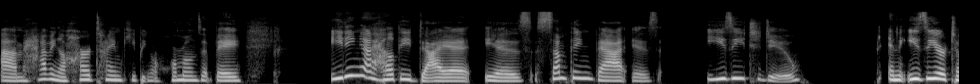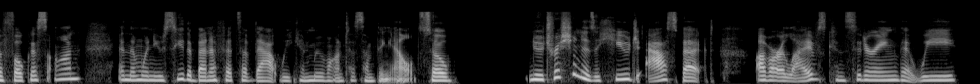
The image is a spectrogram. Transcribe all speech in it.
um, having a hard time keeping her hormones at bay, eating a healthy diet is something that is easy to do and easier to focus on. And then when you see the benefits of that, we can move on to something else. So, nutrition is a huge aspect of our lives, considering that we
